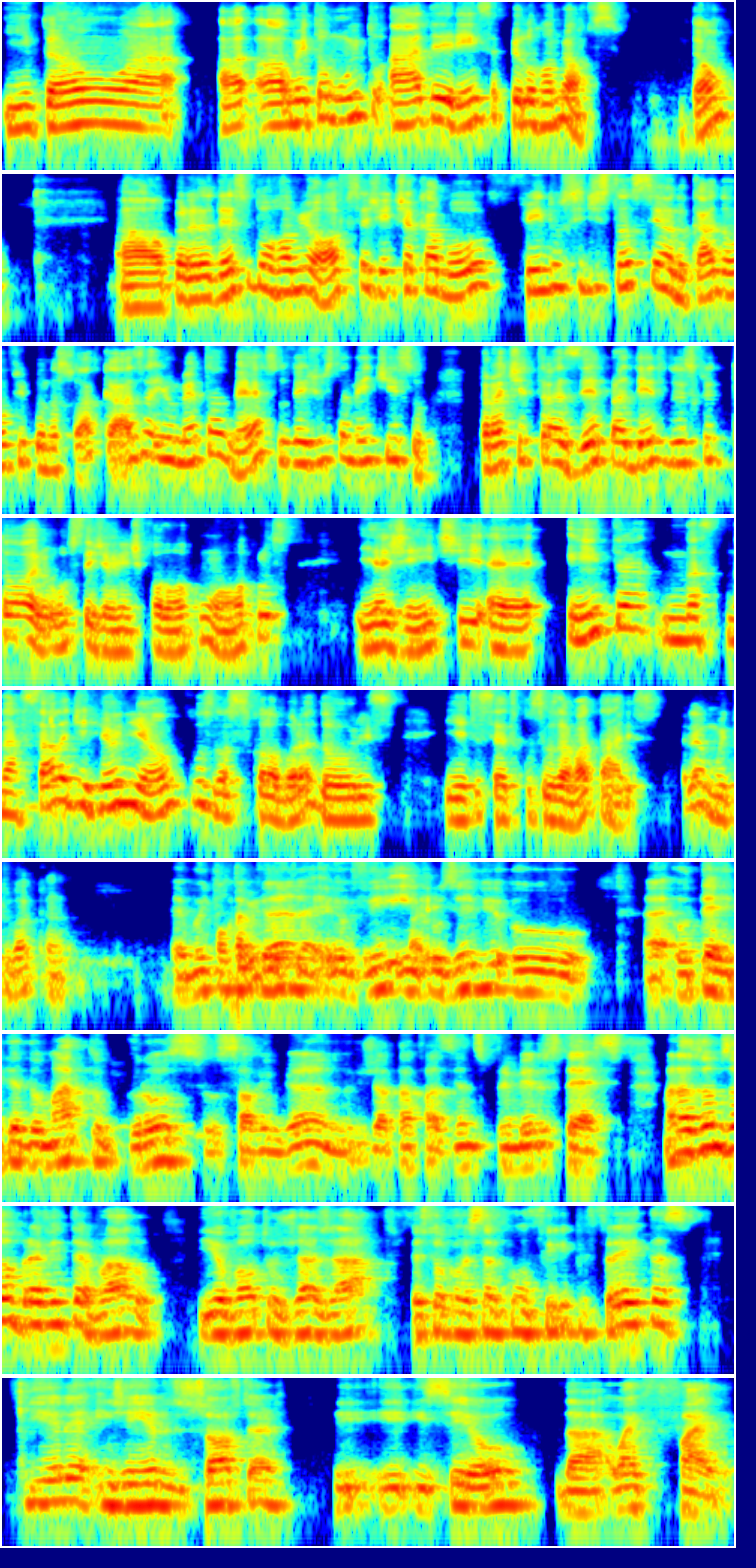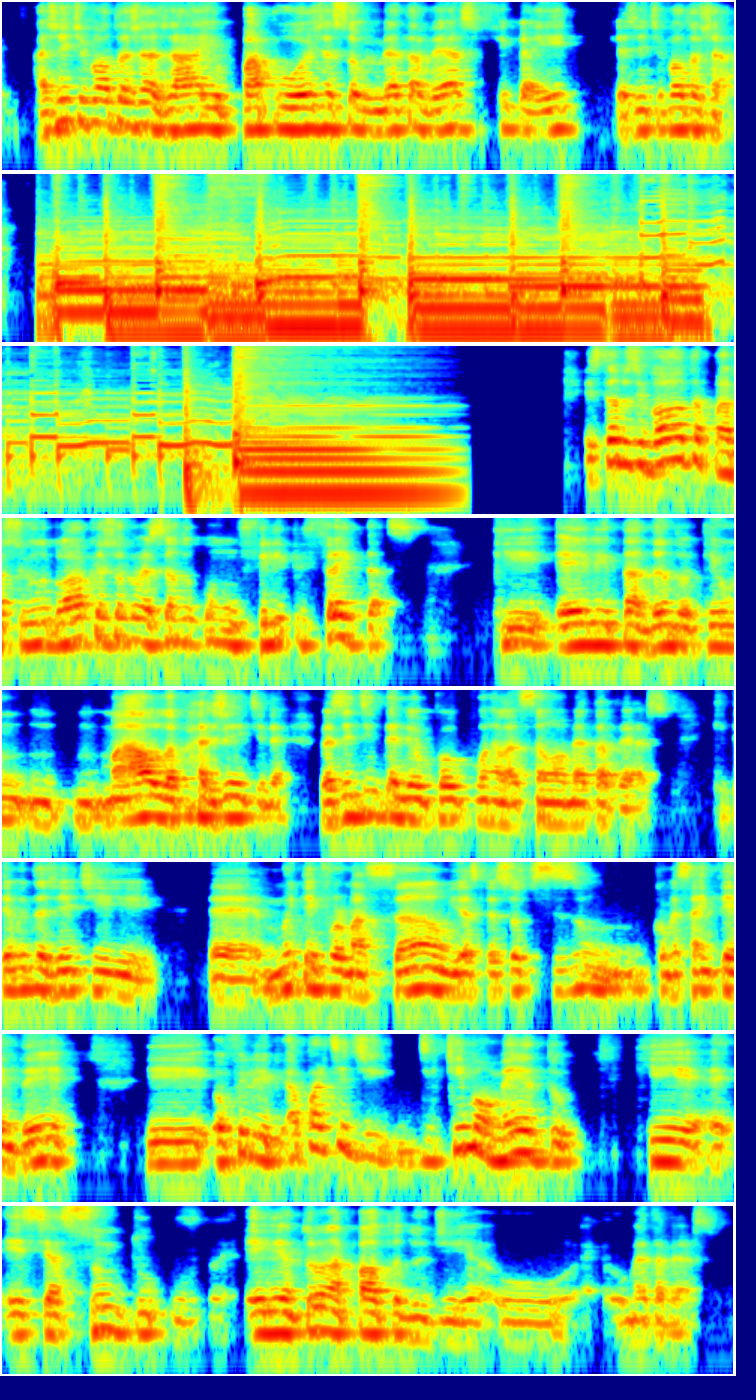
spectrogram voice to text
e então a, a, aumentou muito a aderência pelo home office. Então, a, aderência do home office, a gente acabou vindo se distanciando, cada um ficou na sua casa, e o metaverso veio justamente isso, para te trazer para dentro do escritório, ou seja, a gente coloca um óculos e a gente é, entra na, na, sala de reunião com os nossos colaboradores e etc., com seus avatares. Ele é muito bacana. É muito Falta bacana. Muito Eu vi, inclusive, o, é, o TRT do Mato Grosso, salvo engano, já está fazendo os primeiros testes. Mas nós vamos a um breve intervalo e eu volto já já. Eu estou conversando com o Felipe Freitas, que ele é engenheiro de software e, e, e CEO da Wi-Fi. A gente volta já já e o papo hoje é sobre metaverso. Fica aí que a gente volta já. Estamos de volta para o segundo bloco. Eu estou conversando com o Felipe Freitas, que ele está dando aqui um, uma aula para a gente, né? para a gente entender um pouco com relação ao metaverso. Que tem muita gente, é, muita informação e as pessoas precisam começar a entender e, o Felipe, a partir de, de que momento que esse assunto ele entrou na pauta do dia, o, o metaverso?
